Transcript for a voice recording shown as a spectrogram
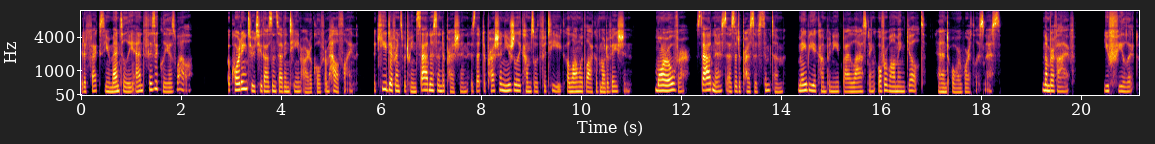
It affects you mentally and physically as well. According to a 2017 article from Healthline, a key difference between sadness and depression is that depression usually comes with fatigue along with lack of motivation. Moreover, sadness as a depressive symptom may be accompanied by lasting overwhelming guilt and or worthlessness. Number five, you feel it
